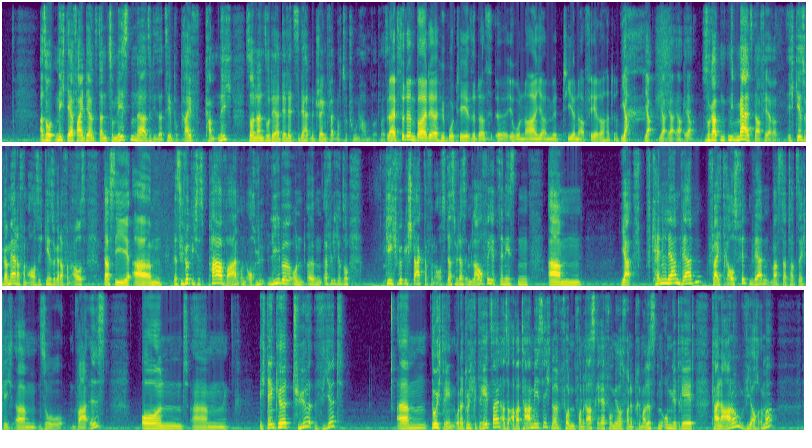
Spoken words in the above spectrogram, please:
Also nicht der Feind, der uns dann zum nächsten, ne, also dieser 10.3 Kampf nicht, sondern so der, der letzte, der halt mit Dragonflight noch zu tun haben wird. Bleibst du? denn bei der Hypothese, dass äh, Ironaya mit Tier eine Affäre hatte? Ja, ja, ja, ja, ja, okay. ja. Sogar mehr als eine Affäre. Ich gehe sogar mehr davon aus. Ich gehe sogar davon aus, dass sie, ähm, dass sie wirkliches Paar waren und auch Liebe und ähm, öffentlich und so. Gehe ich wirklich stark davon aus, dass wir das im Laufe jetzt der nächsten ähm, ja, kennenlernen werden, vielleicht rausfinden werden, was da tatsächlich ähm, so wahr ist. Und ähm, ich denke, Tür wird ähm, durchdrehen oder durchgedreht sein, also Avatar-mäßig, ne? von, von Raskerev von mir aus, von den Primalisten umgedreht, keine Ahnung, wie auch immer.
